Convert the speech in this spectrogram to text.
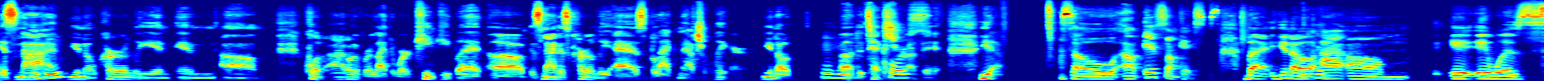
It's not, Mhm. you know, curly and and um quote I don't ever like the word kinky, but um it's not as curly as black natural hair, you know, Mhm. uh, the texture of course. it. Yeah. So um in some cases. But you know, Okay. I um it, it was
